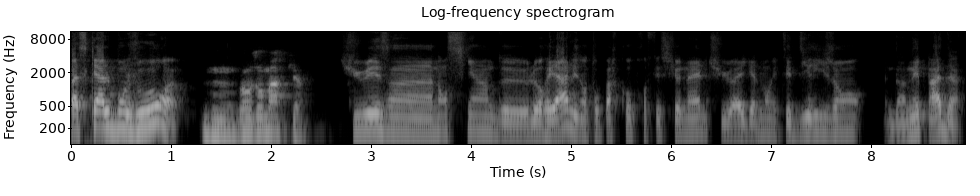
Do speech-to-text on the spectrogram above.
Pascal, bonjour. Mm, bonjour Marc. Tu es un ancien de L'Oréal et dans ton parcours professionnel, tu as également été dirigeant d'un EHPAD.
